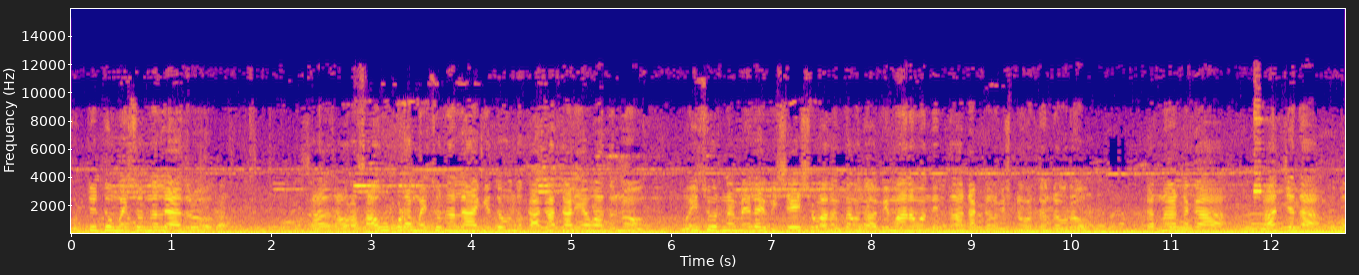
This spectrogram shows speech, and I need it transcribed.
ಹುಟ್ಟಿದ್ದು ಮೈಸೂರಿನಲ್ಲೇ ಆದರೂ ಅವರ ಸಾವು ಕೂಡ ಮೈಸೂರಿನಲ್ಲೇ ಆಗಿದ್ದು ಒಂದು ಕಾಕಾತಾಳೀಯವಾದ್ರೂ ಮೈಸೂರಿನ ಮೇಲೆ ವಿಶೇಷವಾದಂಥ ಒಂದು ಅಭಿಮಾನ ಹೊಂದಿದ್ದ ಡಾಕ್ಟರ್ ವಿಷ್ಣುವರ್ಧನ್ ರವರು ಕರ್ನಾಟಕ ರಾಜ್ಯದ ಒಬ್ಬ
